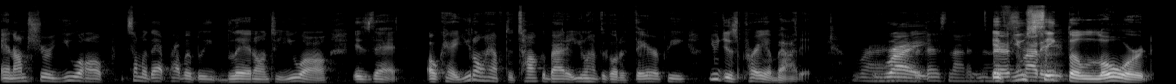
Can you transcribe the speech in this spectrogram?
and I'm sure you all, some of that probably bled onto you all, is that okay, you don't have to talk about it, you don't have to go to therapy, you just pray about it. Right. Right. But that's not enough. That's if you seek it. the Lord,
